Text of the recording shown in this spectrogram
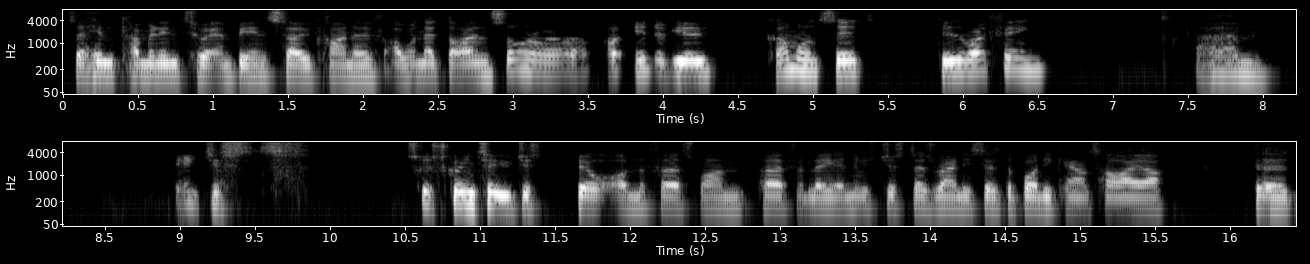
So him coming into it and being so kind of, I want that dinosaur uh, uh, interview. Come on, Sid, do the right thing. Um, it just Scream Two just built on the first one perfectly, and it was just as Randy says, the body counts higher, the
